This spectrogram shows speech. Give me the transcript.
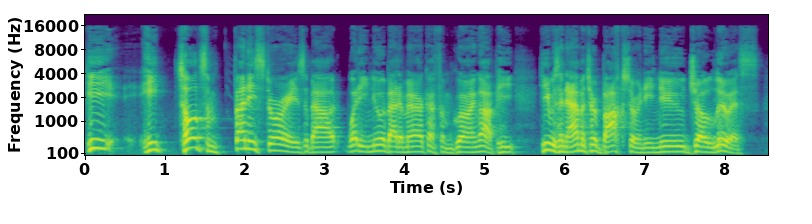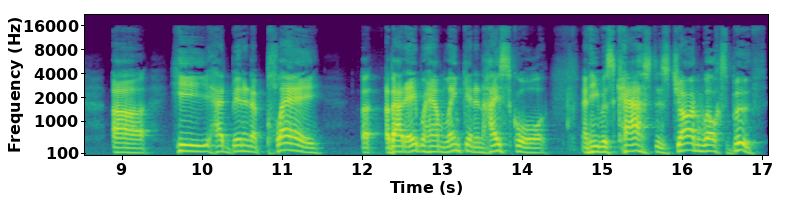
he he told some funny stories about what he knew about America from growing up. He he was an amateur boxer and he knew Joe Louis. Uh, he had been in a play uh, about Abraham Lincoln in high school, and he was cast as John Wilkes Booth.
